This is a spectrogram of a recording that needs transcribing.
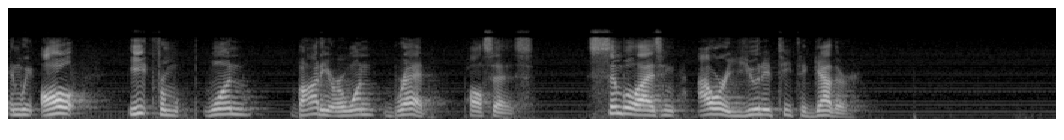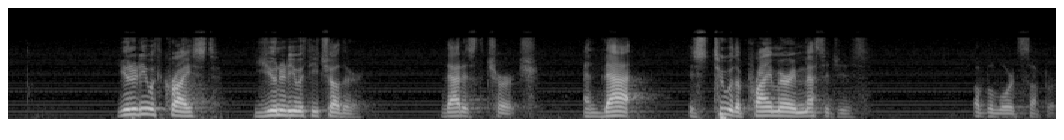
And we all eat from one body or one bread, Paul says, symbolizing our unity together. Unity with Christ, unity with each other. That is the church. And that is two of the primary messages of the Lord's Supper.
